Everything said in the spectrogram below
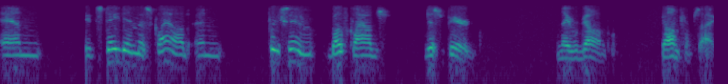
and it stayed in this cloud, and pretty soon both clouds disappeared. And they were gone gone from sight.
